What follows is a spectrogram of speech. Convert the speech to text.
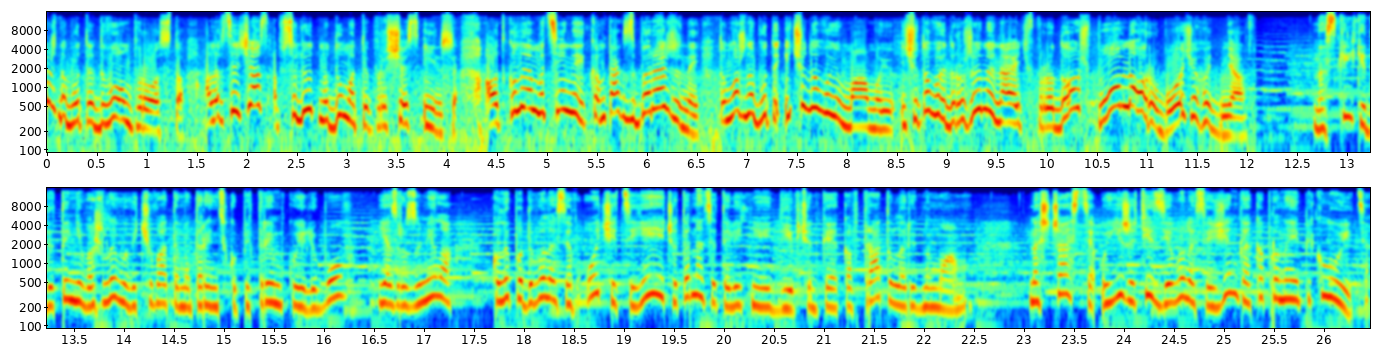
можна бути двом просто, але в цей час абсолютно думати про щось інше. А от коли емоційний контакт збережений, то можна бути і чудовою мамою, і чудовою дружиною навіть впродовж повного робочого дня. Наскільки дитині важливо відчувати материнську підтримку і любов, я зрозуміла, коли подивилася в очі цієї 14-літньої дівчинки, яка втратила рідну маму. На щастя, у її житті з'явилася жінка, яка про неї піклується.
